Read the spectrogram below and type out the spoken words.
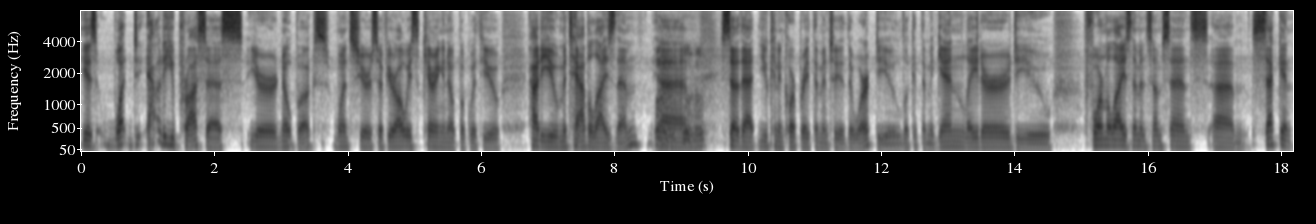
is what do, how do you process your notebooks once you're so if you're always carrying a notebook with you, how do you metabolize them Mhm, um, mhm. so that you can incorporate them into the work? Do you look at them again later? Do you formalize them in some sense? Um, second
